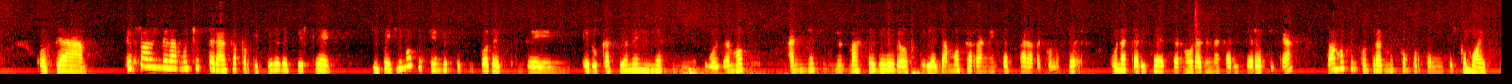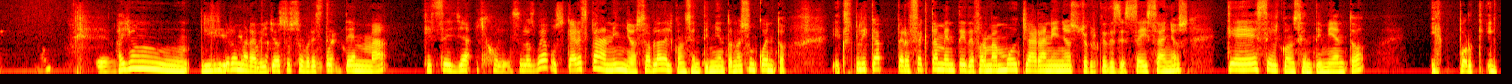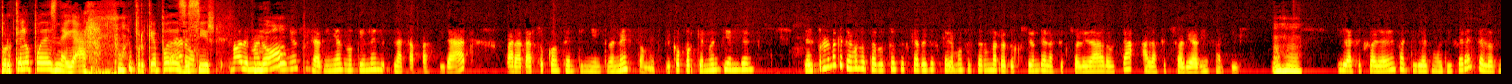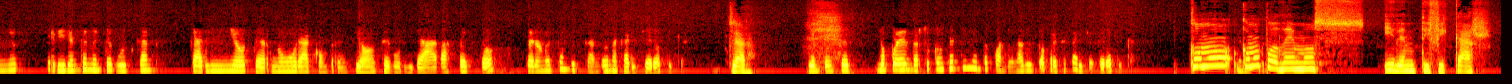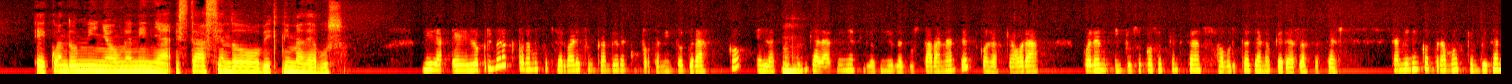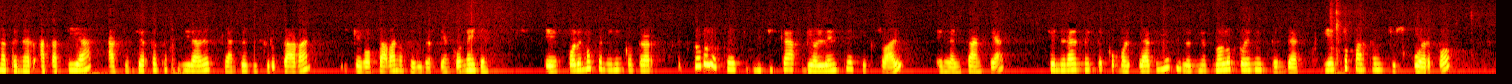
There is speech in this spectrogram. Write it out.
O sea, eso a mí me da mucha esperanza porque quiere decir que si seguimos haciendo este tipo de, educación en niñas y niños y volvemos a niñas y niños más seguros y les damos herramientas para reconocer una caricia de ternura de una caricia erótica, vamos a encontrar más comportamientos como este. ¿no? Eh, Hay un libro maravilloso sobre este tema que se llama, híjole, se los voy a buscar, es para niños, habla del consentimiento, no es un cuento. Explica perfectamente y de forma muy clara a niños, yo creo que desde seis años, qué es el consentimiento y por, y por qué lo puedes negar, ¿no? ¿Por qué puedes decir no? Además, los niños y las niñas no tienen la capacidad para dar su consentimiento en esto, ¿me explico? Porque no entienden el problema que tenemos los adultos es que a veces queremos hacer una reducción de la sexualidad adulta a la sexualidad infantil Y la sexualidad infantil es muy diferente. Los niños evidentemente buscan cariño, ternura, comprensión, seguridad, afecto, pero no están buscando una caricia erótica. Claro. Y entonces no pueden dar su consentimiento cuando un adulto ofrece caricias eróticas. ¿Cómo, cómo podemos identificar eh, cuando un niño o una niña está siendo víctima de abuso? Mira, eh, lo primero que podemos observar es un cambio de comportamiento drástico en las cosas que a las niñas y los niños les gustaban antes, con las que ahora pueden, incluso cosas que antes eran sus favoritas, ya no quererlas hacer. También encontramos que empiezan a tener apatía hacia ciertas actividades que antes disfrutaban y que gozaban o se divertían con ellas. Eh, podemos también encontrar todo lo que significa violencia sexual en la infancia, generalmente como las niñas y los niños no lo pueden entender. Y esto pasa en sus cuerpos,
